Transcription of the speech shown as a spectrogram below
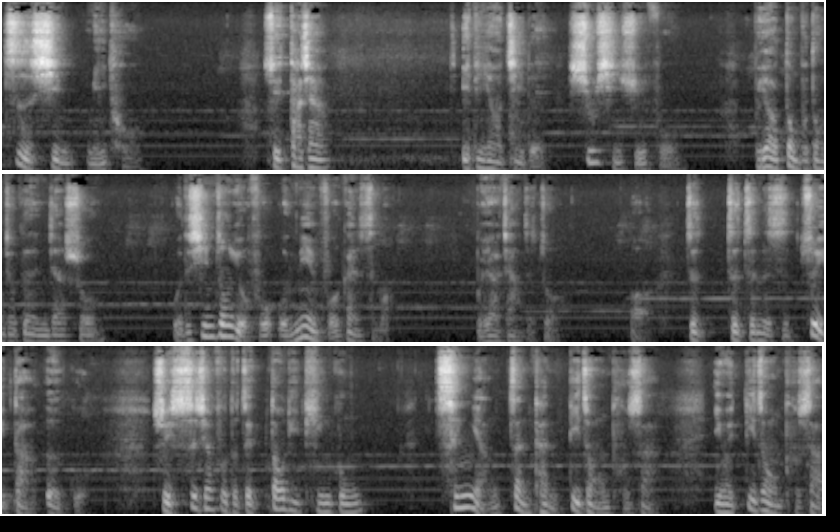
自信弥陀。所以大家一定要记得，修行学佛，不要动不动就跟人家说：“我的心中有佛，我念佛干什么？”不要这样子做，哦。这这真的是罪大恶果，所以释迦佛陀在刀立天宫称扬赞叹地藏王菩萨，因为地藏王菩萨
